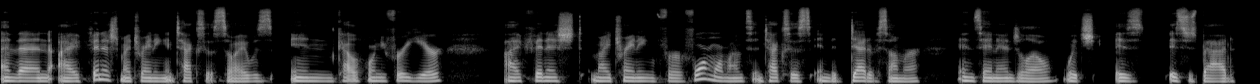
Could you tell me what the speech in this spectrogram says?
And then I finished my training in Texas. So I was in California for a year. I finished my training for four more months in Texas in the dead of summer in San Angelo, which is is just bad.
